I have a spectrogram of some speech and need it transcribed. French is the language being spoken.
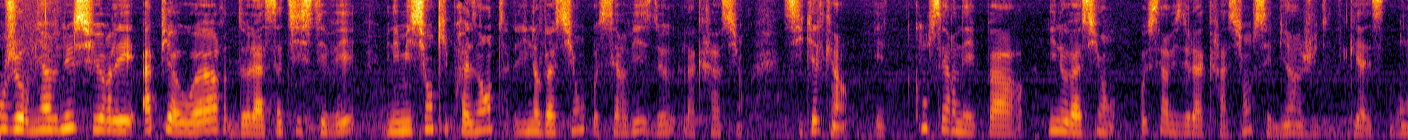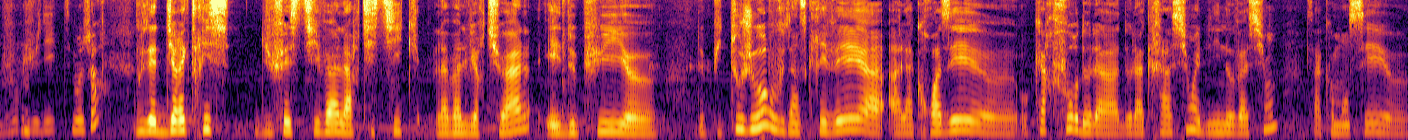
Bonjour, bienvenue sur les Happy Hours de la Satis TV, une émission qui présente l'innovation au service de la création. Si quelqu'un est concerné par l'innovation au service de la création, c'est bien Judith Gaz. Bonjour Judith. Bonjour. Vous êtes directrice du festival artistique Laval Virtual et depuis, euh, depuis toujours, vous vous inscrivez à, la croisée, euh, au carrefour de la, de la création et de l'innovation. Ça a commencé euh,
